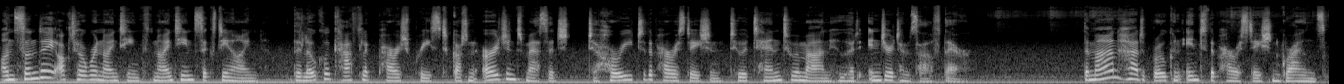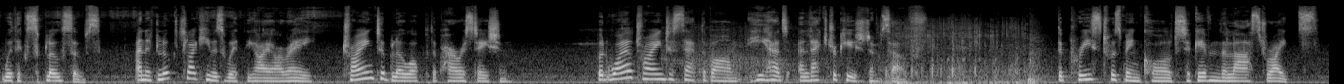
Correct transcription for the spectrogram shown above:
On Sunday, October 19th, 1969, the local Catholic parish priest got an urgent message to hurry to the power station to attend to a man who had injured himself there. The man had broken into the power station grounds with explosives, and it looked like he was with the IRA, trying to blow up the power station. But while trying to set the bomb, he had electrocuted himself. The priest was being called to give him the last rites.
